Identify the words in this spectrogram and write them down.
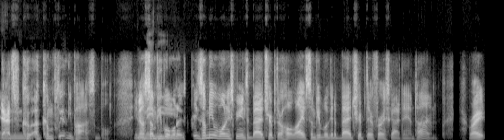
That's and co- uh, completely possible. You know, some people want to. Some people want to experience a bad trip their whole life. Some people get a bad trip their first goddamn time, right?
